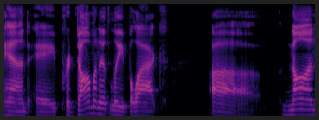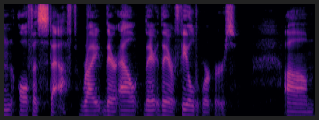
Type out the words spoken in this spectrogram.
and a predominantly black uh, non office staff, right? They're out, they're, they're field workers. Um,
